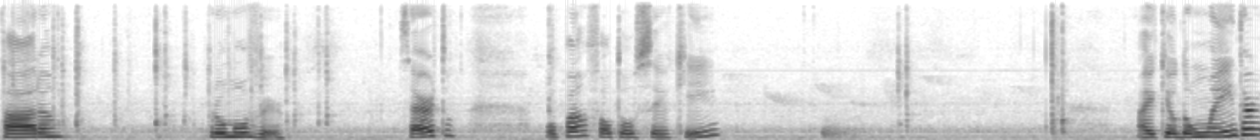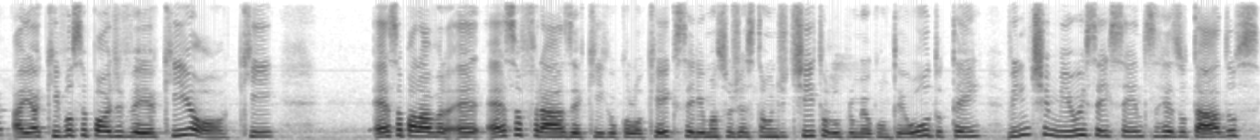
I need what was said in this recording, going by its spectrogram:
para promover, certo? Opa, faltou o C aqui. Aí que eu dou um enter, aí aqui você pode ver aqui, ó, que essa palavra, é, essa frase aqui que eu coloquei, que seria uma sugestão de título para o meu conteúdo, tem 20.600 resultados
